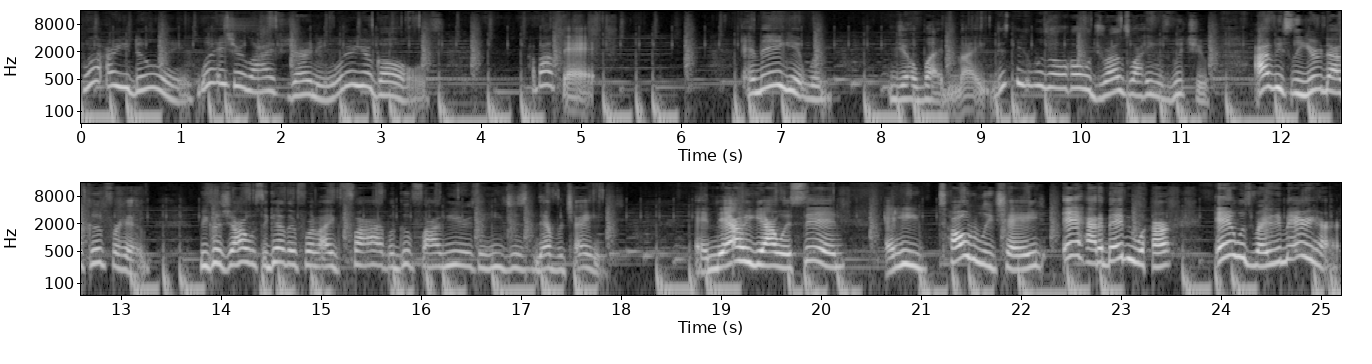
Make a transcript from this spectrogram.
What are you doing? What is your life journey? What are your goals? How about that? And then get with Joe Budden. Like this nigga was on whole drugs while he was with you. Obviously, you're not good for him because y'all was together for like five, a good five years, and he just never changed. And now he got with Cyn, and he totally changed and had a baby with her, and was ready to marry her.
